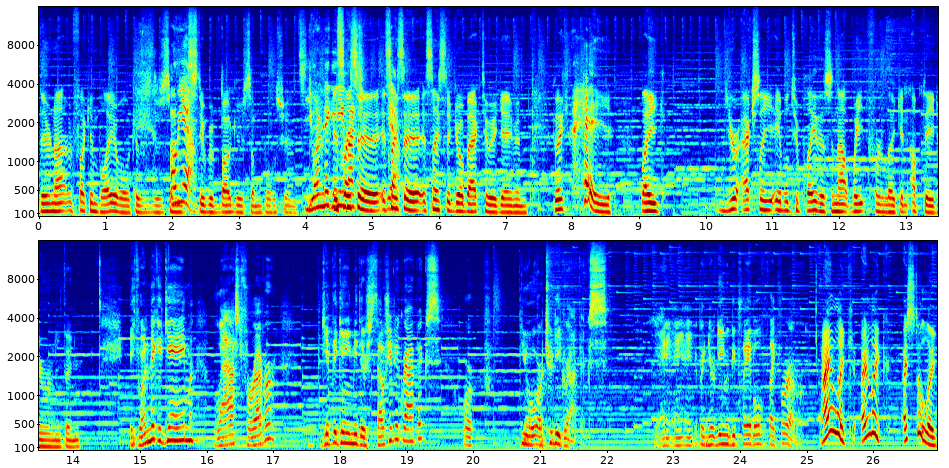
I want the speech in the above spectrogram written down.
they're not fucking playable because there's some Oh, yeah. stupid bug or some bullshit. You want to make a it's nice to it's yeah. nice to it's nice to go back to a game and be like, hey, like you're actually able to play this and not wait for like an update or anything. If you want to make a game last forever, give the game either cel shaded graphics or you know or 2D graphics, and, and, and your game would be playable like forever. I like I like I still like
